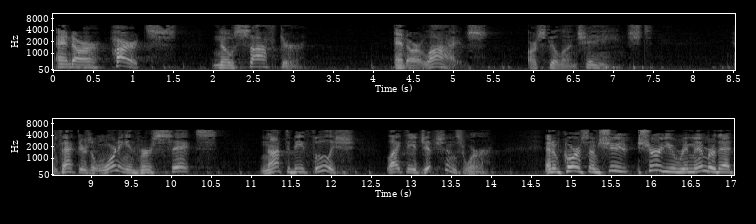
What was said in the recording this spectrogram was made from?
and our hearts no softer, and our lives are still unchanged. In fact, there's a warning in verse 6 not to be foolish like the Egyptians were. And of course, I'm sure you remember that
